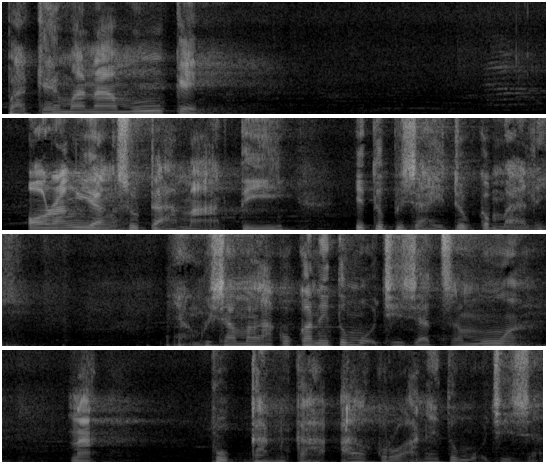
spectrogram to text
Bagaimana mungkin orang yang sudah mati itu bisa hidup kembali? Yang bisa melakukan itu mukjizat semua. Nah, bukankah Al-Quran itu mukjizat?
